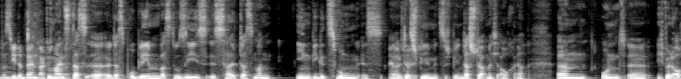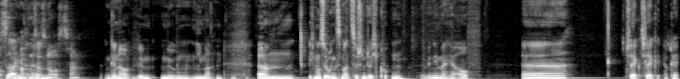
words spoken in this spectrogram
dass jede Band Du meinst, dass äh, das Problem, was du siehst, ist halt, dass man irgendwie gezwungen ist, ja, äh, das Spiel mitzuspielen. Das stört mich auch, ja. Ähm, und äh, ich würde auch sagen. Wir machen ähm, das nur aus Zwang. Genau, wir mögen niemanden. Ähm, ich muss übrigens mal zwischendurch gucken. Wir nehmen mal hier auf. Äh, check, check. Okay.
